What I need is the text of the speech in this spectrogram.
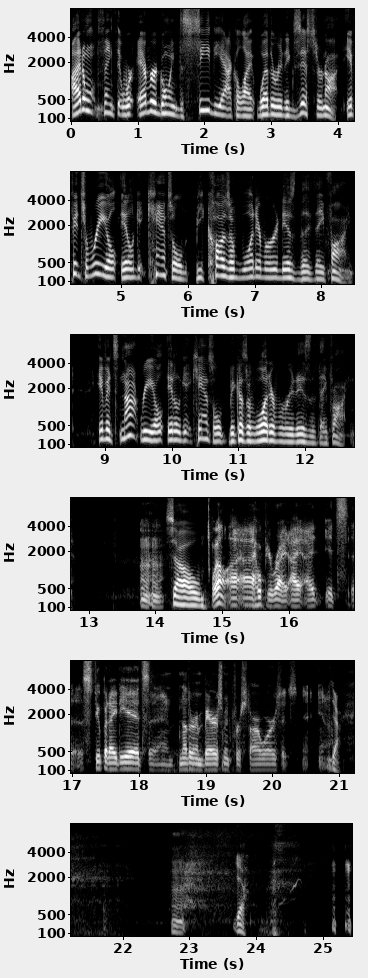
I don't think that we're ever going to see the acolyte, whether it exists or not. If it's real, it'll get canceled because of whatever it is that they find. If it's not real, it'll get canceled because of whatever it is that they find. hmm So, Well, I, I hope you're right. I, I it's a stupid idea. It's another embarrassment for Star Wars. It's you know. Yeah. Yeah.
